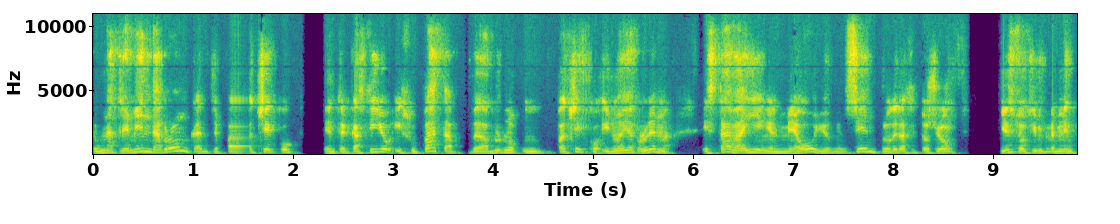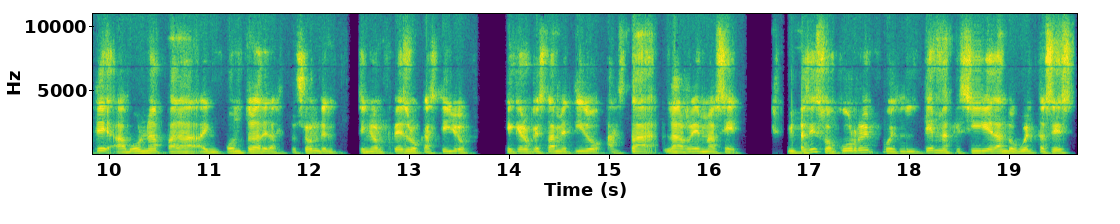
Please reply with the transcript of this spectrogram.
en una tremenda bronca entre Pacheco, entre Castillo y su pata, Bruno Pacheco, y no había problema. Estaba ahí en el meollo, en el centro de la situación, y esto simplemente abona para en contra de la situación del señor Pedro Castillo, que creo que está metido hasta la rema C. Mientras eso ocurre, pues el tema que sigue dando vueltas es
